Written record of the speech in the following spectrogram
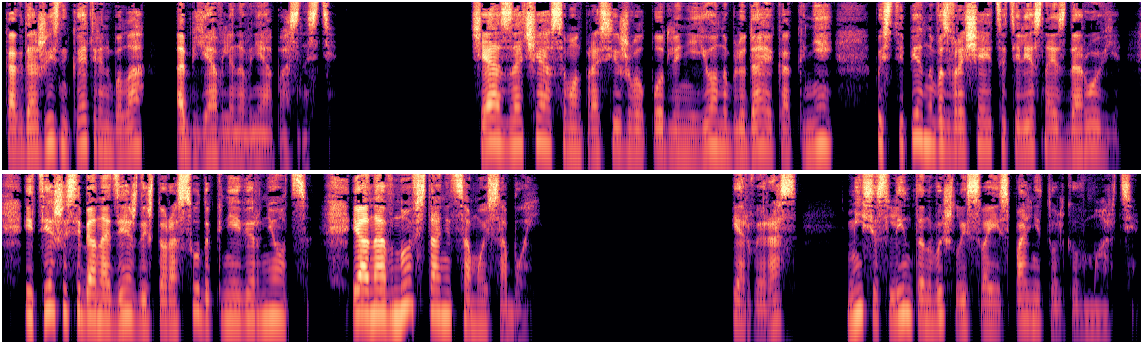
когда жизнь Кэтрин была объявлена вне опасности. Час за часом он просиживал подле нее, наблюдая, как к ней постепенно возвращается телесное здоровье, и теша себя надеждой, что рассудок к ней вернется, и она вновь станет самой собой. Первый раз миссис Линтон вышла из своей спальни только в марте.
